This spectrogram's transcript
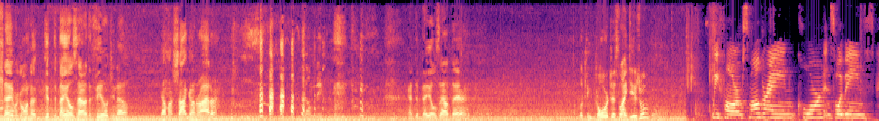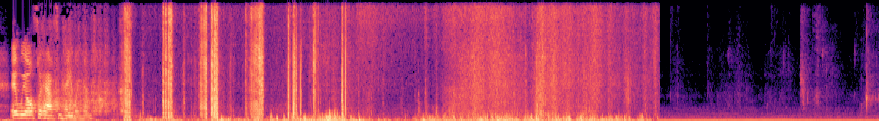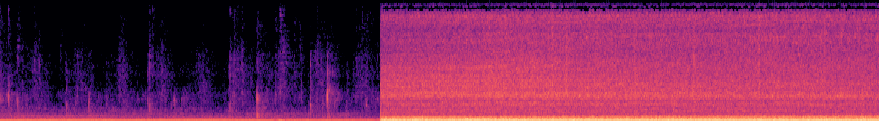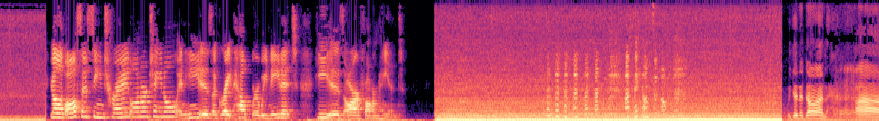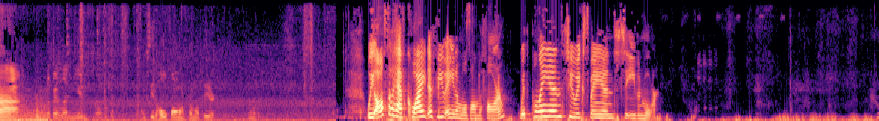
Today we're going to get the bales out of the field, you know. Got my shotgun rider. Got the bales out there. Looking gorgeous like usual. We farm small grain, corn, and soybeans, and we also have some hay land. Y'all have also seen Trey on our channel, and he is a great help where we need it. He is our farm hand. I found him. We're getting it done. Ah. See the whole farm from up here. We also have quite a few animals on the farm with plans to expand to even more.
